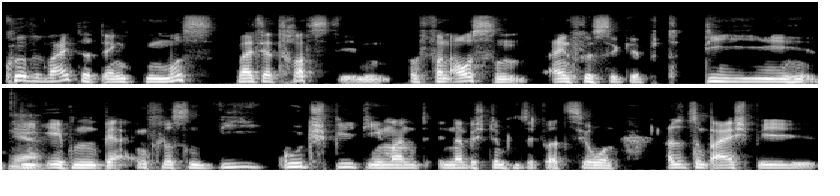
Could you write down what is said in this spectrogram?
Kurve weiterdenken muss, weil es ja trotzdem von außen Einflüsse gibt, die, die ja. eben beeinflussen, wie gut spielt jemand in einer bestimmten Situation. Also zum Beispiel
